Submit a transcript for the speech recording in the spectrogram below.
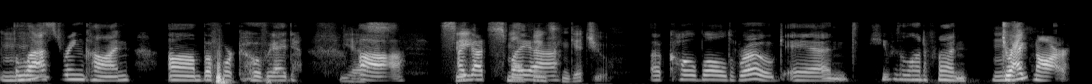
the Mhm. last RingCon, um, before COVID. Yes. Uh, See, got to small play, things uh, can get you. A kobold rogue, and he was a lot of fun. Mhm. Dragnar.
